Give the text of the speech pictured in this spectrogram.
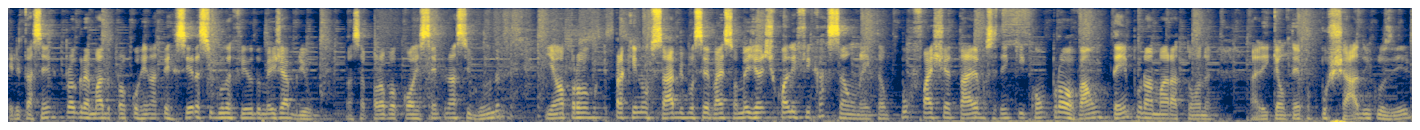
ele está sempre programado para ocorrer na terceira segunda-feira do mês de abril. Então, essa prova ocorre sempre na segunda e é uma prova que, para quem não sabe, você vai só mediante qualificação. Né? Então, por faixa etária, você tem que comprovar um tempo na maratona ali que é um tempo puxado, inclusive,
